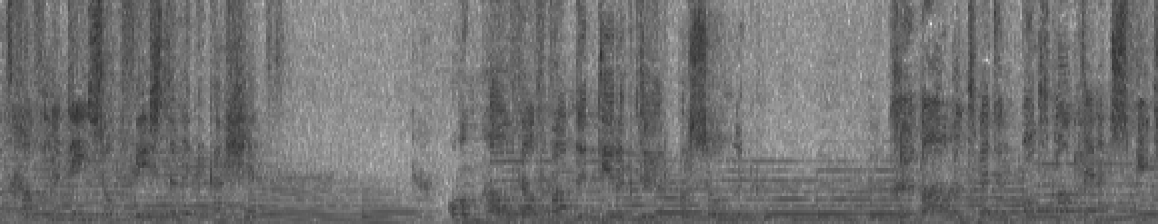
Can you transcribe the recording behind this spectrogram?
Dat gaf meteen zo'n feestelijk cachet. Om half elf kwam de directeur persoonlijk. Gewapend met een potplant en een speech.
